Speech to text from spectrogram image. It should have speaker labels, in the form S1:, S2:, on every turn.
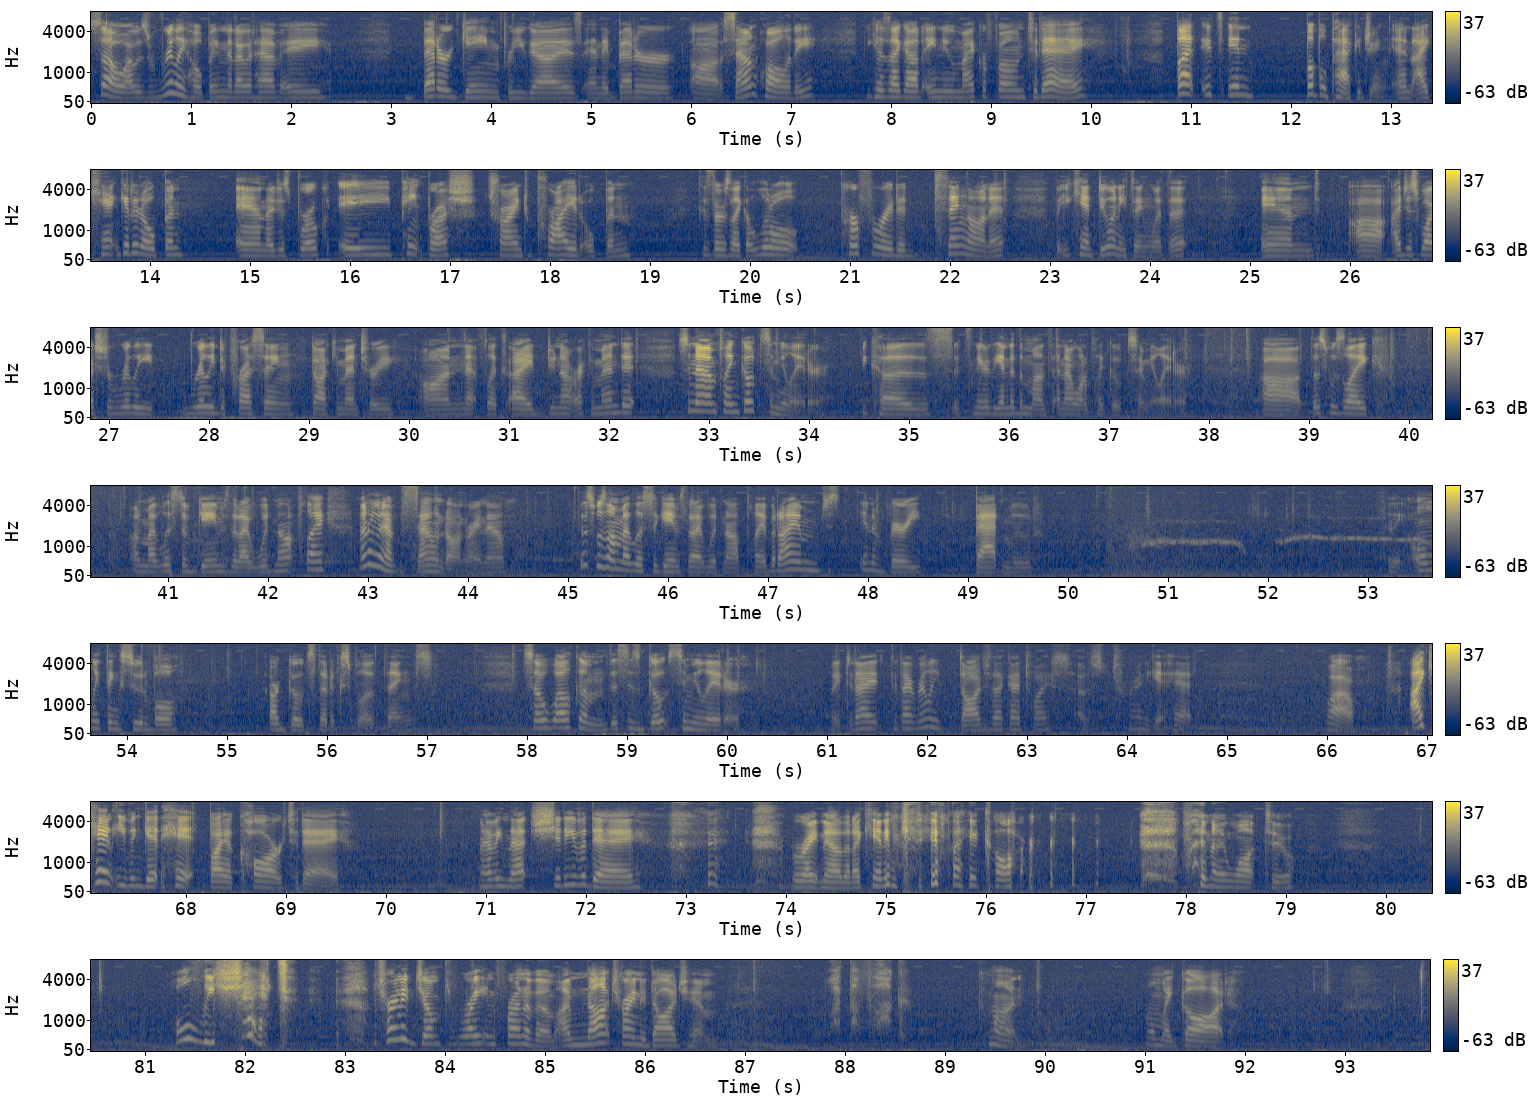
S1: So, I was really hoping that I would have a better game for you guys and a better uh, sound quality because I got a new microphone today, but it's in bubble packaging and I can't get it open and I just broke a paintbrush trying to pry it open because there's like a little perforated thing on it, but you can't do anything with it. And uh, I just watched a really, really depressing documentary on Netflix. I do not recommend it. So now I'm playing Goat Simulator because it's near the end of the month and I want to play Goat Simulator. Uh, this was like on my list of games that I would not play. I don't even have the sound on right now. This was on my list of games that I would not play, but I am just in a very bad mood. And the only thing suitable are goats that explode things. So welcome, this is Goat Simulator. Wait, did I did I really dodge that guy twice? I was trying to get hit. Wow. I can't even get hit by a car today. I'm having that shitty of a day right now that I can't even get hit by a car when I want to. Holy shit! I'm trying to jump right in front of him. I'm not trying to dodge him. Come on. Oh my god.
